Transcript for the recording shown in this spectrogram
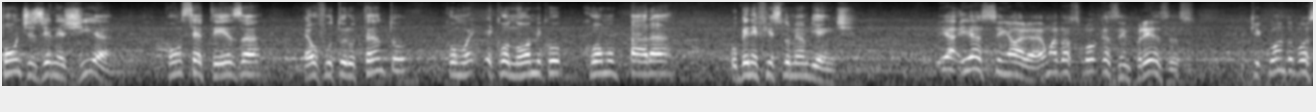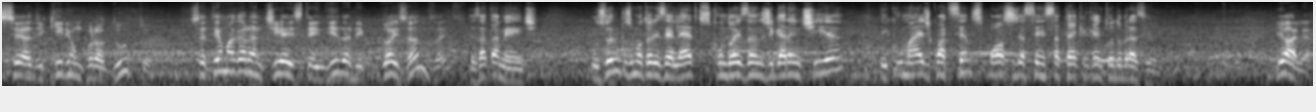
fontes de energia, com certeza é o futuro tanto como econômico como para o benefício do meio ambiente. E, e assim, olha, é uma das poucas empresas que quando você adquire um produto, você tem uma garantia estendida de dois anos, é isso? Exatamente. Os únicos motores elétricos com dois anos de garantia e com mais de 400 postos de assistência técnica em todo o Brasil. E olha,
